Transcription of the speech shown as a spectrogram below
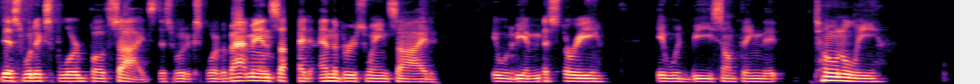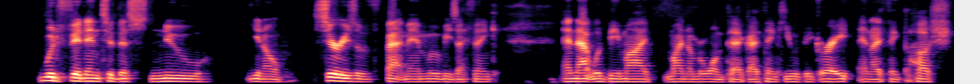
this would explore both sides. This would explore the Batman side and the Bruce Wayne side. It would be a mystery. It would be something that tonally would fit into this new, you know, series of Batman movies, I think. And that would be my my number one pick. I think he would be great. And I think the Hush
